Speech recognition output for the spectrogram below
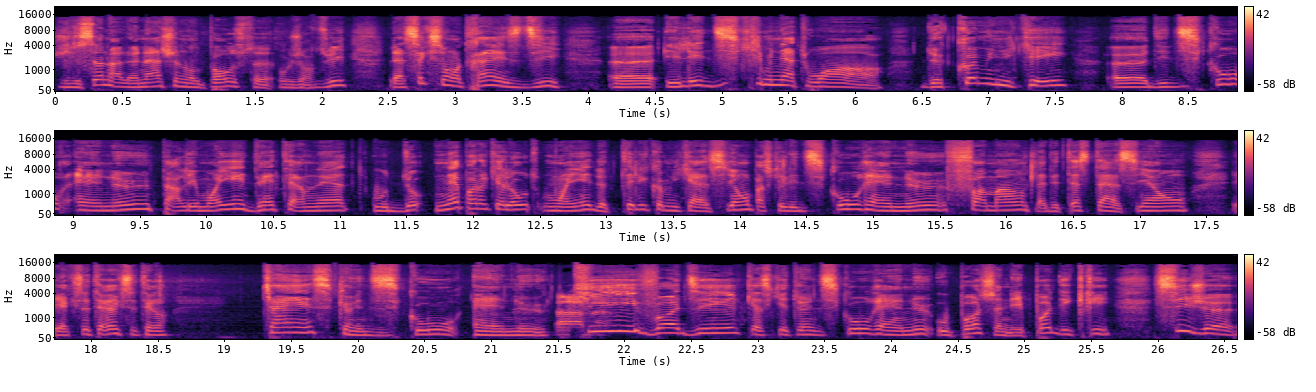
je lis ça dans le National Post euh, aujourd'hui, la section 13 dit euh, il est discriminatoire de communiquer euh, des discours haineux par les moyens d'Internet ou n'importe quel autre moyen de télécommunication parce que les discours haineux fomentent la détestation, et etc., etc. Qu'est-ce qu'un discours haineux? Ah, Qui va dire qu'est-ce qui est un discours haineux ou pas? Ce n'est pas décrit. Si je,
